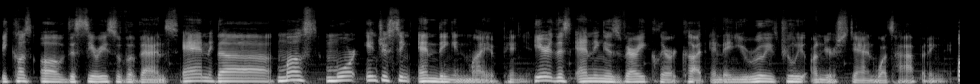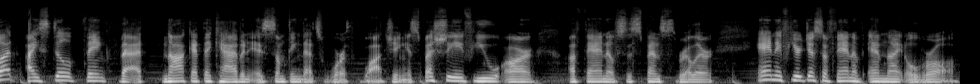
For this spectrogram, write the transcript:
because of the series of events and the most more interesting ending in my opinion. Here this ending is very clear cut and then you really truly understand what's happening. But I still think that Knock at the Cabin is something that's worth watching, especially if you are a fan of suspense thriller and if you're just a fan of M. Night overall.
